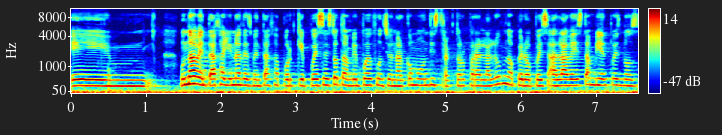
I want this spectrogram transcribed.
eh, una ventaja y una desventaja porque pues esto también puede funcionar como un distractor para el alumno pero pues a la vez también pues nos,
